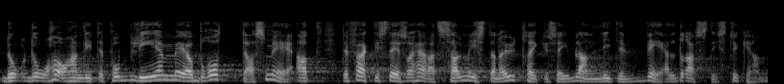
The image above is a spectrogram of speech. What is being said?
då, då, har han lite problem med att brottas med att det faktiskt är så här att psalmisterna uttrycker sig ibland lite väl drastiskt, tycker han.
